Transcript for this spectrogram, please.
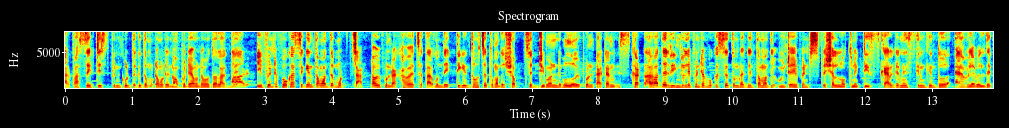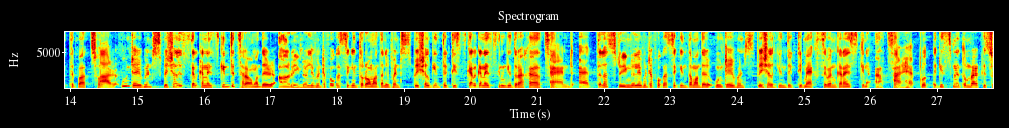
আর পাশে একটি স্পিন করতে কিন্তু মোটামুটি নব্বই ডায়মন্ডের মতো লাগবে। আর ইভেন্ট ফোকাসে কিন্তু আমাদের মোট চারটা ওয়েপন রাখা হয়েছে। তার মধ্যে একটি কিন্তু হচ্ছে তোমাদের সবচেয়ে ডিমান্ডেবল ওয়েপন টাইটান স্কার্ট আমাদের রিংডল ইভেন্টে ফোকাসে তোমরা কিন্তু আমাদের উইন্টার ইভেন্ট স্পেশাল নতুন একটি স্কার গানের স্কিন কিন্তু অ্যাভেলেবেল দেখতে পাচ্ছ। আর উইন্টার ইভেন্ট স্পেশাল স্কার গানের স্কিনটি ছাড়াও আমাদের রিংডল ইভেন্টে ফোকাসে কিন্তু রমাদান ইভেন্ট স্পেশাল কিন্তু একটি স্কার গানের স্কিন কিন্তু রাখা আছে। অ্যান্ড অ্যাট দ্য লাস্ট রিংডল ইভেন্টে ফোকাসে কিন্তু আমাদের উইন্টার ইভেন্ট স্পেশাল কিন্তু একটি ম্যাক্স সেভেন গানের স্কিন আছে। আর হ্যাঁ প্রত্যেক স্কিনে তোমরা কিছু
